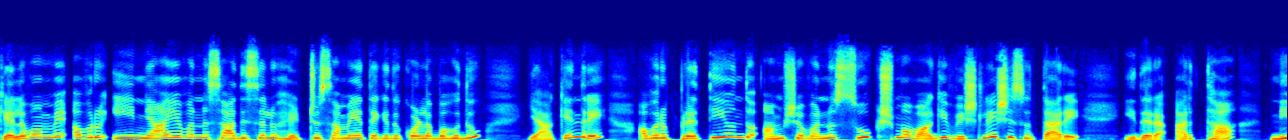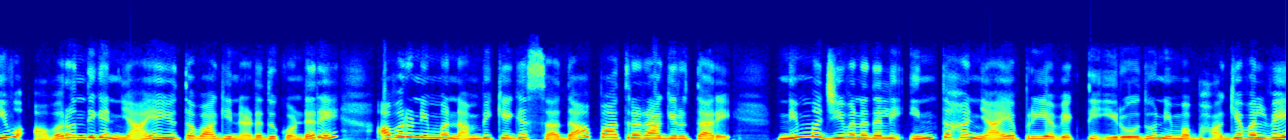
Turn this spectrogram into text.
ಕೆಲವೊಮ್ಮೆ ಅವರು ಈ ನ್ಯಾಯವನ್ನು ಸಾಧಿಸಲು ಹೆಚ್ಚು ಸಮಯ ತೆಗೆದುಕೊಳ್ಳಬಹುದು, ಯಾಕೆಂದ್ರೆ ಅವರು ಪ್ರತಿಯೊಂದು ಅಂಶವನ್ನು ಸೂಕ್ಷ್ಮವಾಗಿ ವಿಶ್ಲೇಷಿಸುತ್ತಾರೆ. ಇದರ ಅರ್ಥ ನೀವು ಅವರೊಂದಿಗೆ ನ್ಯಾಯಯುತವಾಗಿ ನಡೆದುಕೊಂಡರೆ ಅವರು ನಿಮ್ಮ ನಂಬಿಕೆಗೆ ಸದಾ ಪಾತ್ರರಾಗಿರುತ್ತಾರೆ. ನಿಮ್ಮ ಜೀವನದಲ್ಲಿ ಇಂತಹ ನ್ಯಾಯಪ್ರಿಯ ವ್ಯಕ್ತಿ ಇರೋದು ನಿಮ್ಮ ಭಾಗ್ಯವಲ್ವೇ?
